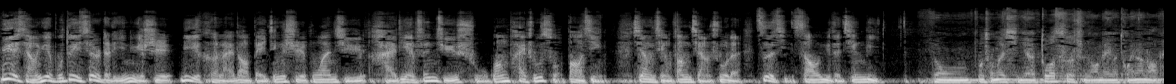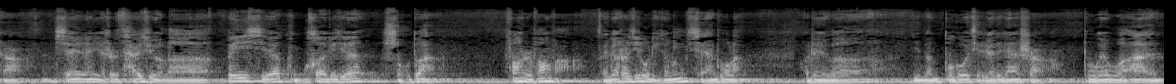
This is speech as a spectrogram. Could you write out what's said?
越想越不对劲儿的李女士，立刻来到北京市公安局海淀分局曙光派出所报警，向警方讲述了自己遭遇的经历。用不同的企业多次使用这个同一张照片，嫌疑人也是采取了威胁、恐吓这些手段、方式方法，在聊天记录里就能显现出来。我这个你们不给我解决这件事儿，不给我按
